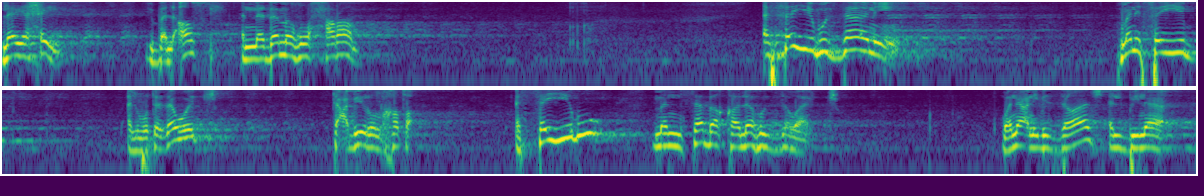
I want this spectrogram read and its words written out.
لا يحل. يبقى الأصل أن دمه حرام. الثيب الزاني. من الثيب؟ المتزوج. تعبير خطأ. الثيب من سبق له الزواج. ونعني بالزواج البناء.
